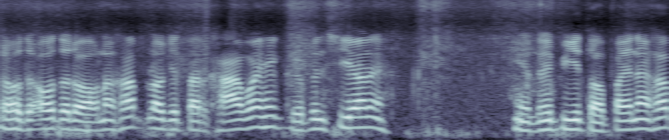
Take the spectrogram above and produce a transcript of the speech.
เราจะเอาแต่ดอกนะครับ เราจะตัดขาไว้ให้เกิดเป็นเชียร์เนี่ยเห็ดในปีต่อไปนะครับ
